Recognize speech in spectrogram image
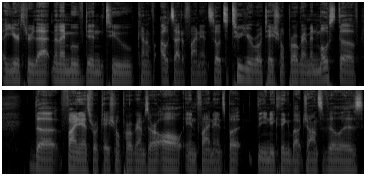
a year through that, and then I moved into kind of outside of finance. So it's a two-year rotational program, and most of the finance rotational programs are all in finance. But the unique thing about Johnsonville is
